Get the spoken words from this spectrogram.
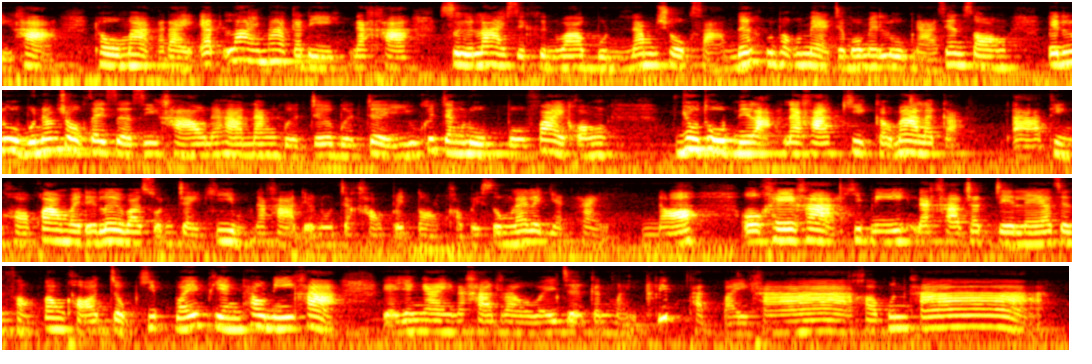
0940292674 ค่ะ โทรมากก็ได้แอดไลน์มากก็ดีนะคะ ซื้อไลน์สิขึ้นว่าบุญน้ำโชค 3 เด้อคุณพ่อคุณแม่จะโมเมนรูปหนาเส้นซอง เป็นรูปบุญน้ำโชคใส่เสื้อสีขาวนะคะนางเบิดเจอเบิดเจออยู่คือจังรูปโปรไฟล์ของ YouTube นี่ละนะคะ คลิกเข้ามาแล้วก็ ทิ้งขอความไว้ได้เลยว่าสนใจคิมนะคะ เดี๋ยวนูจะเข้าไปตอบเข้าไปส่งรายละเอียดให้เนาะโอเคค่ะ คลิปนี้นะคะ ชัดเจนแล้วเจนสองต้องขอจบคลิปไว้เพียงเท่านี้ค่ะ เดี๋ยวยังไงนะคะ เราไว้เจอกันใหม่คลิปถัดไปค่ะ ขอบคุณค่ะ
